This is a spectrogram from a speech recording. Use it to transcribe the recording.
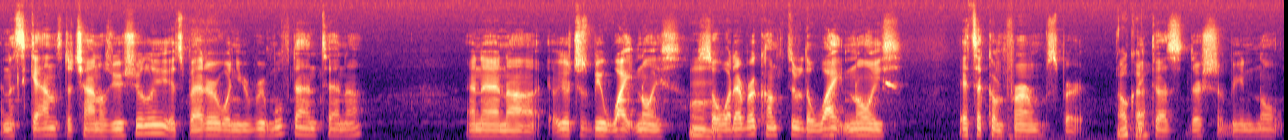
and it scans the channels. Usually, it's better when you remove the antenna, and then uh, it'll just be white noise. Hmm. So whatever comes through the white noise, it's a confirmed spirit. Okay. Because there should be no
